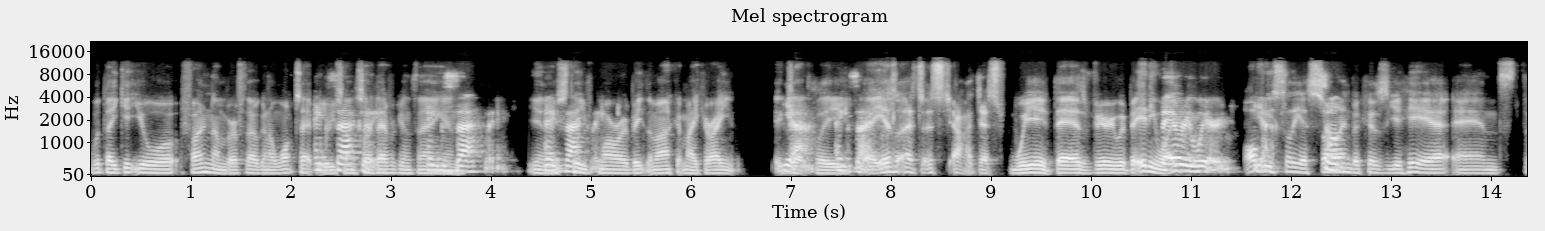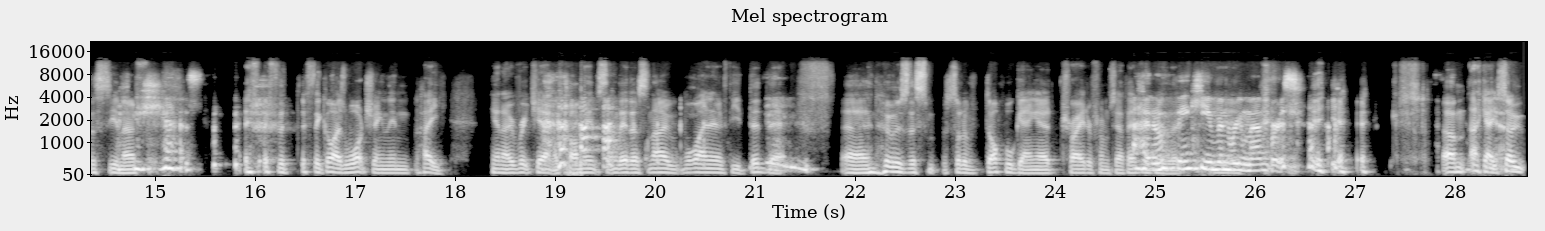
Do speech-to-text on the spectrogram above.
would they get your phone number if they were going to whatsapp you some south african thing exactly. and, you know exactly. steve mauro beat the market maker ain't exactly yeah, exactly. it's, it's, it's ah, oh, just weird. That is very weird. But anyway very weird. Obviously yeah. a sign so, because you're here and this you know yes. if, if the if the guy's watching then hey you know, reach out in the comments and let us know why on earth you did that. Uh, and who is this sort of doppelganger trader from South Africa? I don't that, think he even yeah. remembers. yeah. Um, okay, yeah. so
